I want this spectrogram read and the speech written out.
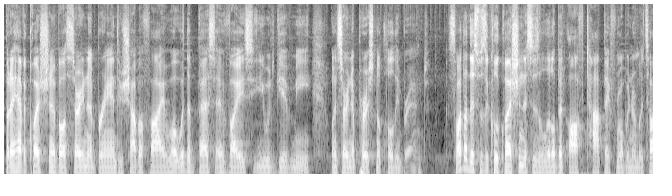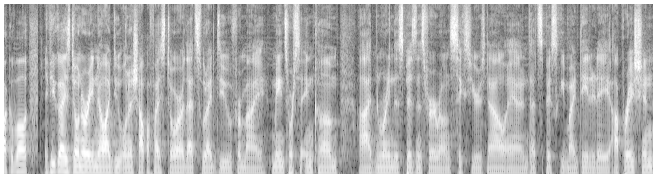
But I have a question about starting a brand through Shopify. What would the best advice you would give me when starting a personal clothing brand? So I thought this was a cool question. This is a little bit off topic from what we normally talk about. If you guys don't already know, I do own a Shopify store. That's what I do for my main source of income. Uh, I've been running this business for around six years now, and that's basically my day to day operation.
